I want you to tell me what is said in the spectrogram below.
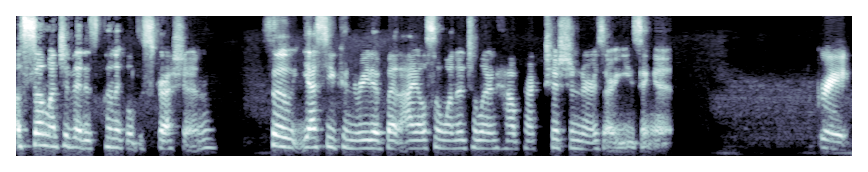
uh, so much of it is clinical discretion. So yes you can read it but i also wanted to learn how practitioners are using it. Great.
